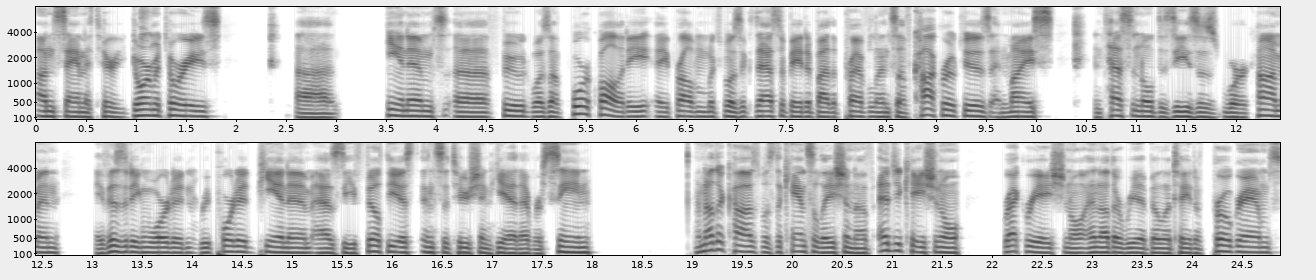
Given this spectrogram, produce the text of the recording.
unsanitary dormitories. Uh, PNM's uh, food was of poor quality, a problem which was exacerbated by the prevalence of cockroaches and mice. Intestinal diseases were common. A visiting warden reported P&M as the filthiest institution he had ever seen. Another cause was the cancellation of educational, recreational, and other rehabilitative programs.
